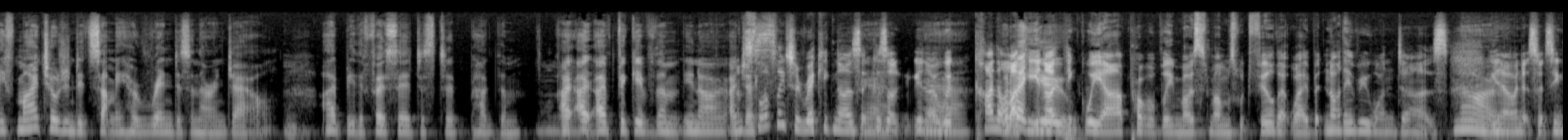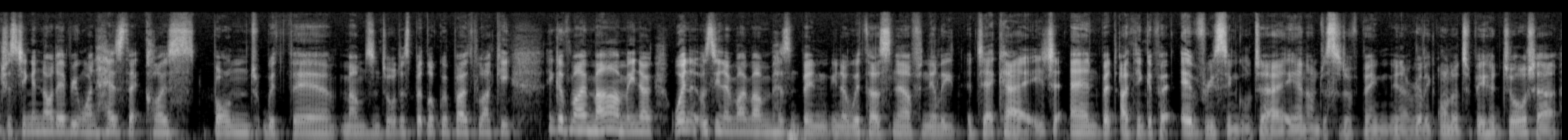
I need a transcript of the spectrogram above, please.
If my children did something horrendous and they're in jail, Mm. I'd be the first there just to hug them. I, I, I forgive them. You know, I And just it's lovely to recognise it because Yeah, you know yeah. we're kind of lucky, and I think we are probably most mums would feel that way, but not everyone does. No. you know, and it's it's interesting, and not everyone has that close bond with their mums and daughters. But look, we're both lucky. Think of my mum. You know, when it was, you know, my mum hasn't been, you know, with us now for nearly a decade, and but I think of her every single day, and I'm just sort of been, you know, really honoured to be her daughter.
